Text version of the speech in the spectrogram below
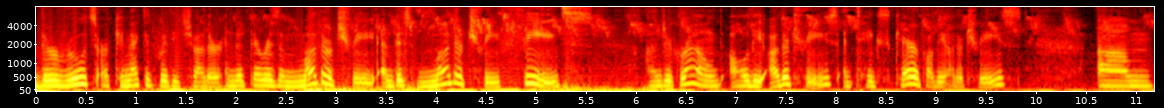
the roots are connected with each other and that there is a mother tree and this mother tree feeds underground all the other trees and takes care of all the other trees Um,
